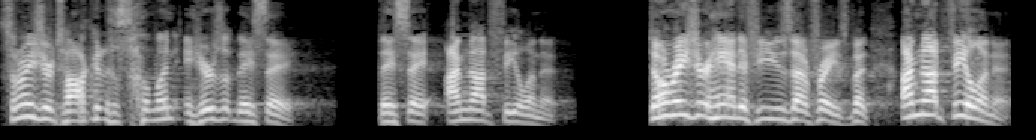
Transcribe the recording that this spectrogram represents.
sometimes you're talking to someone, and here's what they say they say, I'm not feeling it. Don't raise your hand if you use that phrase, but I'm not feeling it.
